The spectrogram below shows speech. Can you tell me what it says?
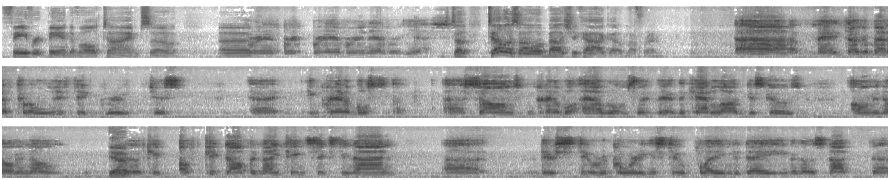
favorite band of all time. So uh, forever, forever and ever, yes. So tell us all about Chicago, my friend. Ah, man, talk about a prolific group. Just uh, incredible uh, songs, incredible albums. The, the, the, catalog just goes on and on and on. Yeah. You know, kicked off, kicked off in 1969 they're still recording and still playing today, even though it's not uh,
